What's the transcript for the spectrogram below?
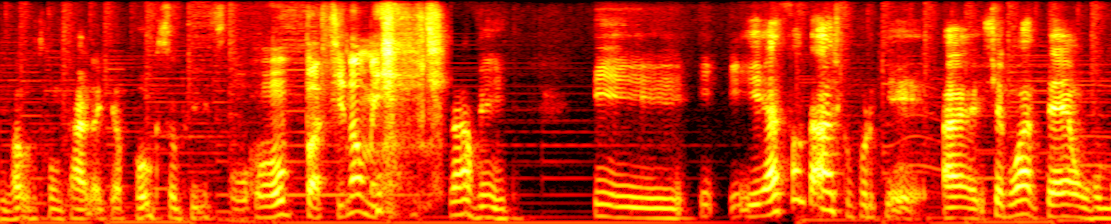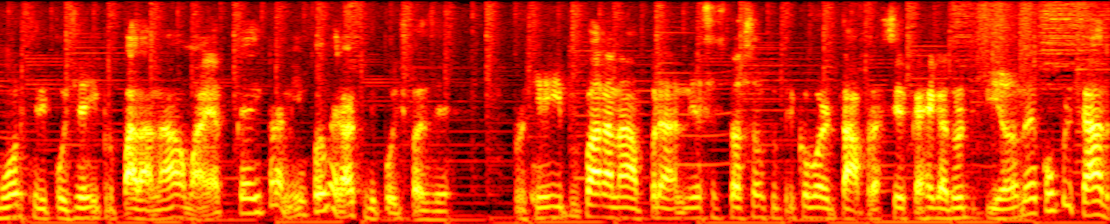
Vamos contar daqui a pouco sobre isso. Opa, finalmente! Finalmente. E, e, é fantástico, porque ah, chegou até um rumor que ele podia ir para o Paraná uma época, e para mim foi o melhor que ele pôde fazer. Porque ir para o Paraná, pra, nessa situação que o Tricolor está, para ser carregador de piano, é complicado.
